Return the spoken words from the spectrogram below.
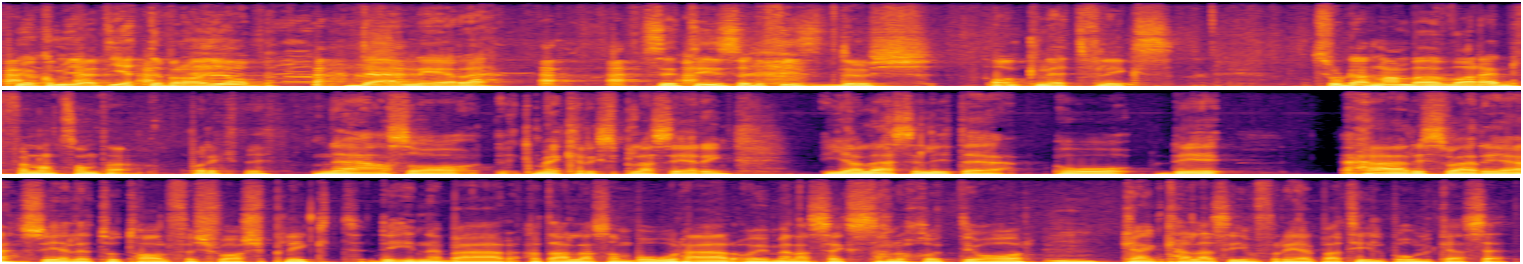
Jag kommer göra ett jättebra jobb där nere. Se till så det finns dusch och Netflix. Tror du att man behöver vara rädd för något sånt här? På riktigt? Nej, alltså med krigsplacering. Jag läser lite och det här i Sverige så gäller totalförsvarsplikt. Det innebär att alla som bor här och är mellan 16 och 70 år kan kallas in för att hjälpa till på olika sätt.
